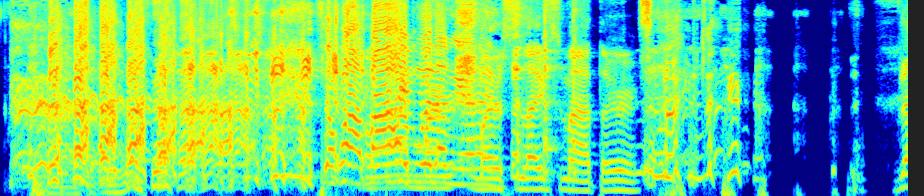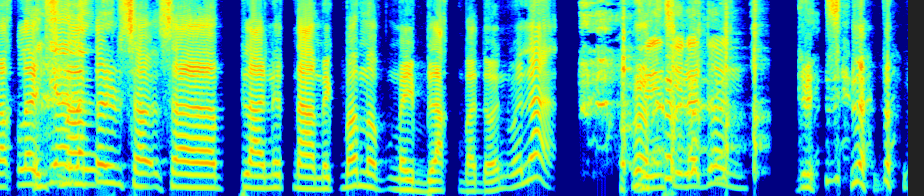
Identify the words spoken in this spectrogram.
so, ka, bahay mo lang yan. Mars Lives Matter. Black Lives lang- Matter. Sa, sa planet Namek ba, ma- may black ba doon? Wala. Green sila dun. Green sila doon.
